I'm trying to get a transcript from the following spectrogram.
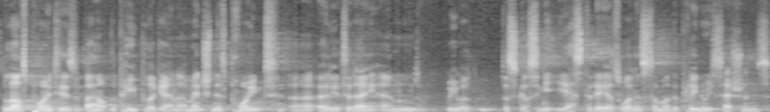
the last point is about the people again. I mentioned this point uh, earlier today, and we were discussing it yesterday as well in some of the plenary sessions.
